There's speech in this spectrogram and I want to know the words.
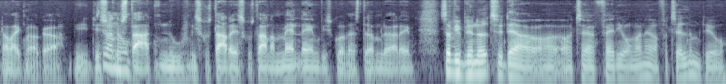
Der var ikke noget at gøre. Vi, det, skulle nu. starte nu. Vi skulle starte, jeg skulle starte om mandagen, vi skulle have været sted om lørdagen. Så vi blev nødt til der at, at tage fat i ungerne og fortælle dem det jo.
